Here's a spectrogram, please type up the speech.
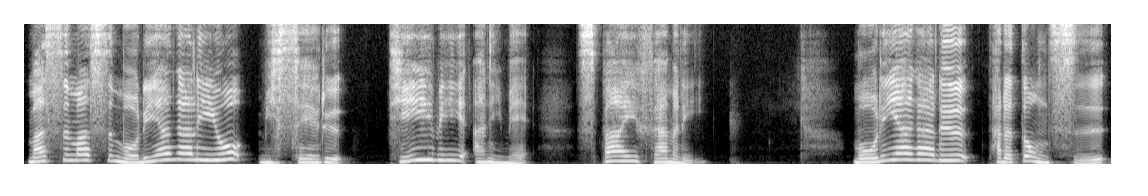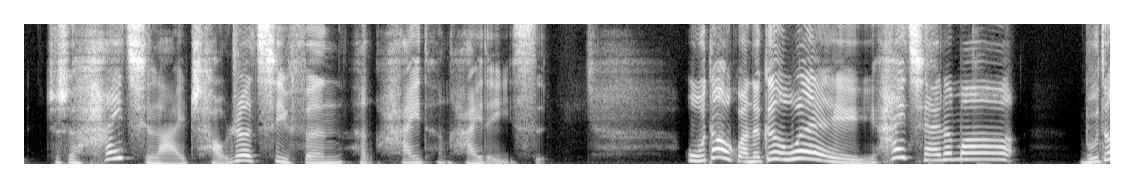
ますますモリアガリを見せる TV アニメ《Spy Family》。モリアガル，它的动词就是嗨起来、炒热气氛、很嗨、很嗨的意思。武道馆的各位，嗨起来了吗？武道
